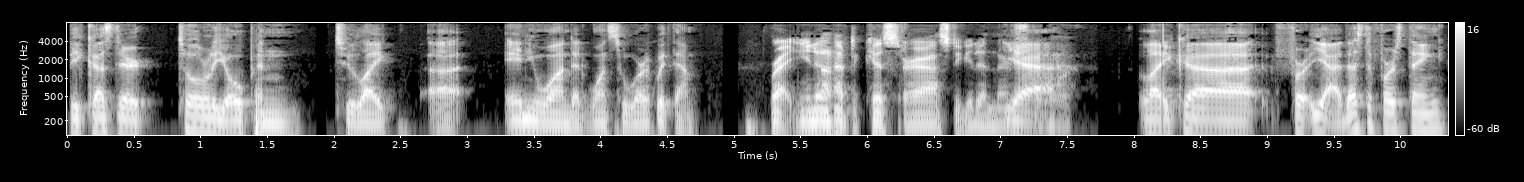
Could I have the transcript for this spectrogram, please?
Because they're totally open to like uh, anyone that wants to work with them. right? You don't have to kiss their ass to get in there. Yeah. Like uh for yeah, that's the first thing.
